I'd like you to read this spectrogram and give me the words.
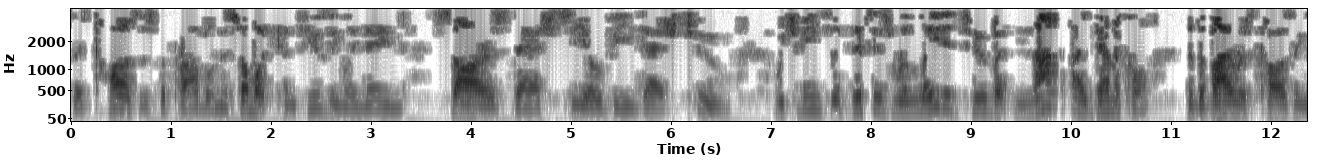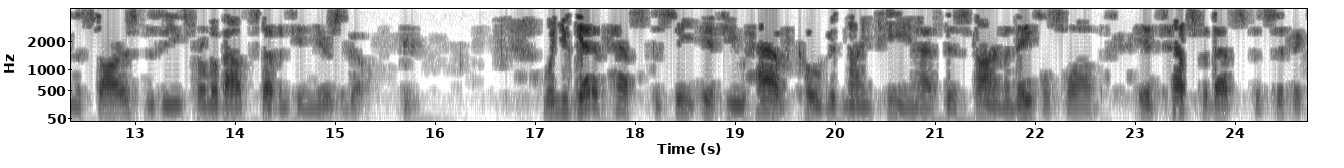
that causes the problem is somewhat confusingly named SARS-CoV-2, which means that this is related to but not identical to the virus causing the SARS disease from about 17 years ago. When you get a test to see if you have COVID-19 at this time, a nasal swab, it tests for that specific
